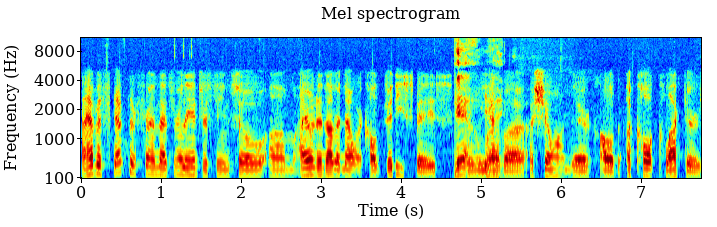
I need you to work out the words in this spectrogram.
I have a skeptic friend that's really interesting. So um, I own another network called VidiSpace, Yeah, and we right. have a, a show on there called Occult Collectors.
